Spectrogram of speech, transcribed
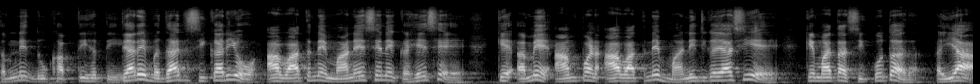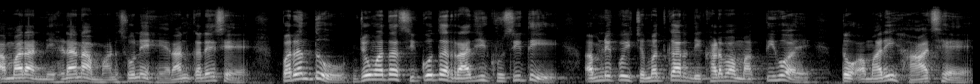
તમને દુઃખ આપતી હતી. ત્યારે બધા જ શિકારીઓ આ વાતને માને છે ને કહે છે કે અમે આમ પણ આ વાતને માની જ ગયા છીએ કે માતા સિકોતર અહીંયા અમારા નેહડાના માણસોને હેરાન કરે છે. પરંતુ જો માતા સિકોતર રાજી ખુશીથી અમને કોઈ ચમત્કાર દેખાડવા માગતી હોય તો અમારી હા છે.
